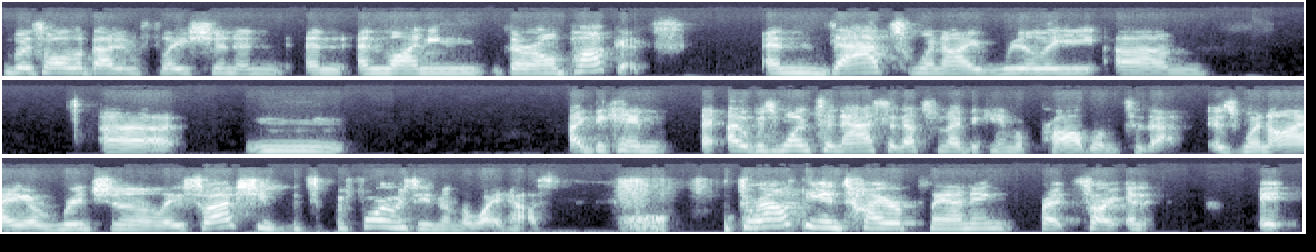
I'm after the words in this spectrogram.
was all about inflation and, and, and lining their own pockets. And that's when I really, um, uh, mm, I became, I was once an asset. That's when I became a problem to them, is when I originally, so actually, it's before I was even in the White House. Throughout the entire planning, right, sorry, and it,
